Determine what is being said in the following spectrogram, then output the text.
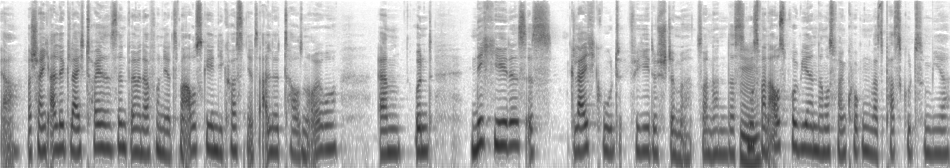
ja wahrscheinlich alle gleich teuer sind, wenn wir davon jetzt mal ausgehen. Die kosten jetzt alle 1000 Euro. Ähm, und nicht jedes ist gleich gut für jede Stimme, sondern das muss man ausprobieren, da muss man gucken, was passt gut zu mir.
